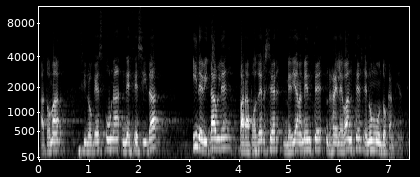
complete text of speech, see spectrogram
a tomar, sino que es una necesidad inevitable para poder ser medianamente relevantes en un mundo cambiante.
